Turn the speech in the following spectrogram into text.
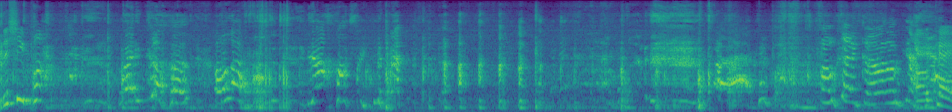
Did she pump? Wait. Hold on. Y'all okay. Okay. Okay,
